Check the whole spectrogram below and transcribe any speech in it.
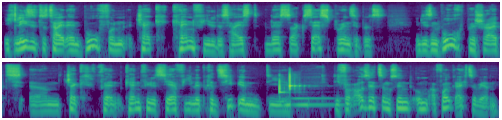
Ich lese zurzeit ein Buch von Jack Canfield, das heißt The Success Principles. In diesem Buch beschreibt ähm, Jack Canfield sehr viele Prinzipien, die die Voraussetzung sind, um erfolgreich zu werden.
